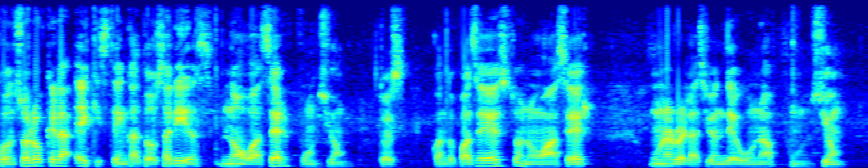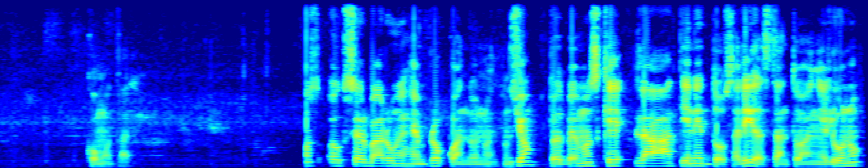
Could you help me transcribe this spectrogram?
Con solo que la x tenga dos salidas no va a ser función. Entonces cuando pase esto no va a ser una relación de una función como tal. Vamos a observar un ejemplo cuando no es función. Entonces vemos que la A tiene dos salidas, tanto en el 1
